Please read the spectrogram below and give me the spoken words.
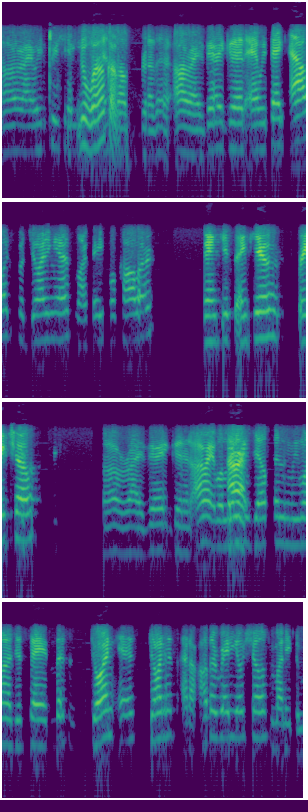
All right, we appreciate you. You're welcome. brother. All right, very good. And we thank Alex for joining us, my faithful caller. Thank you, thank you. Great show. All right, very good. All right, well, ladies right. and gentlemen, we want to just say, listen, join us Join us at our other radio shows Monday through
